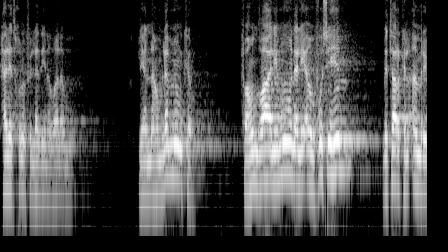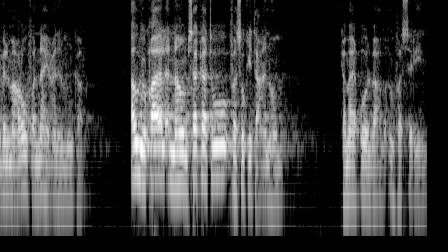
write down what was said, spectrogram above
هل يدخلون في الذين ظلموا؟ لأنهم لم ينكروا فهم ظالمون لأنفسهم بترك الأمر بالمعروف والنهي عن المنكر أو يقال أنهم سكتوا فسكت عنهم كما يقول بعض المفسرين.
